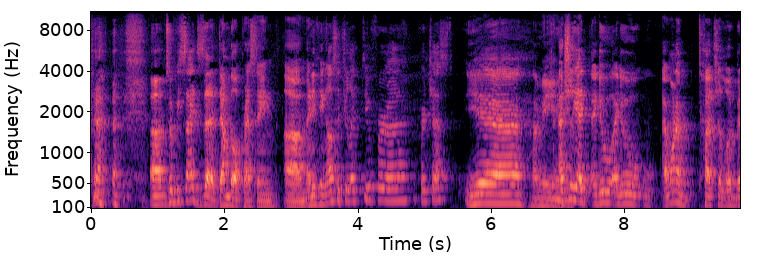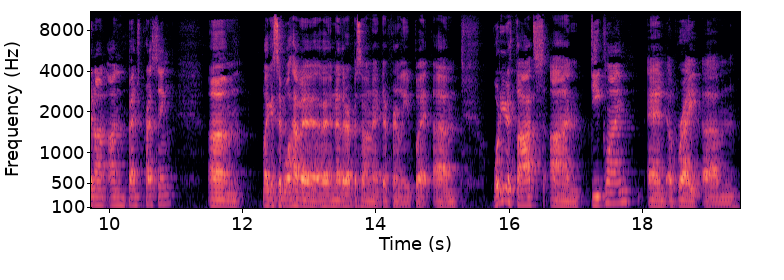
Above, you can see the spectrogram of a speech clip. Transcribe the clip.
crazy. um, so besides the dumbbell pressing, um, anything else that you like to do for uh, for chest? Yeah, I mean Actually, I, I do I do I want to touch a little bit on on bench pressing. Um, like I said, we'll have a, another episode on it differently. But um, what are your thoughts on decline and upright um,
